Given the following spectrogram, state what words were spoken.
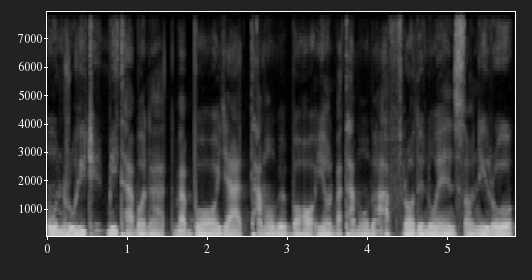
اون روحی که می تواند و باید تمام بهاییان و تمام افراد نوع انسانی رو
